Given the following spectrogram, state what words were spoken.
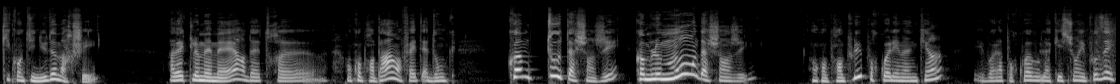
qui continuent de marcher, avec le même air d'être... Euh, on comprend pas en fait. Et donc, comme tout a changé, comme le monde a changé, on comprend plus pourquoi les mannequins, et voilà pourquoi la question est posée.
